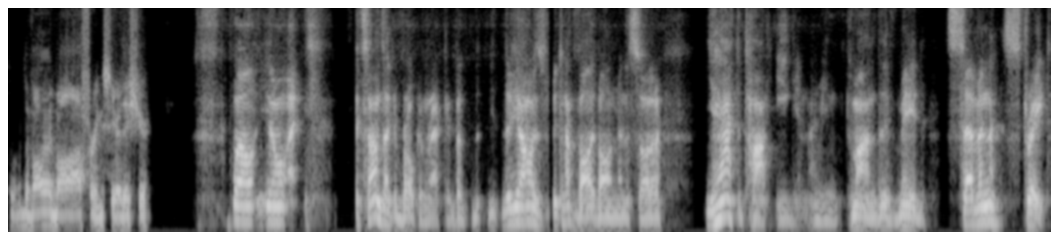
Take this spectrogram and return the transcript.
the volleyball offerings here this year? Well, you know, I, it sounds like a broken record, but you always we talk volleyball in Minnesota. You have to talk Eagan. I mean, come on, they've made seven straight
